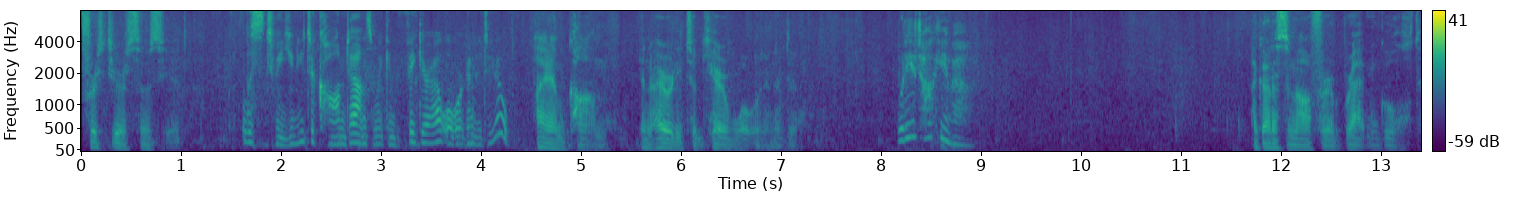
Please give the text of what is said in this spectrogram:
first year associate. Listen to me. You need to calm down so we can figure out what we're going to do. I am calm, and I already took care of what we're gonna do. What are you talking about? I got us an offer at Bratton Gould.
